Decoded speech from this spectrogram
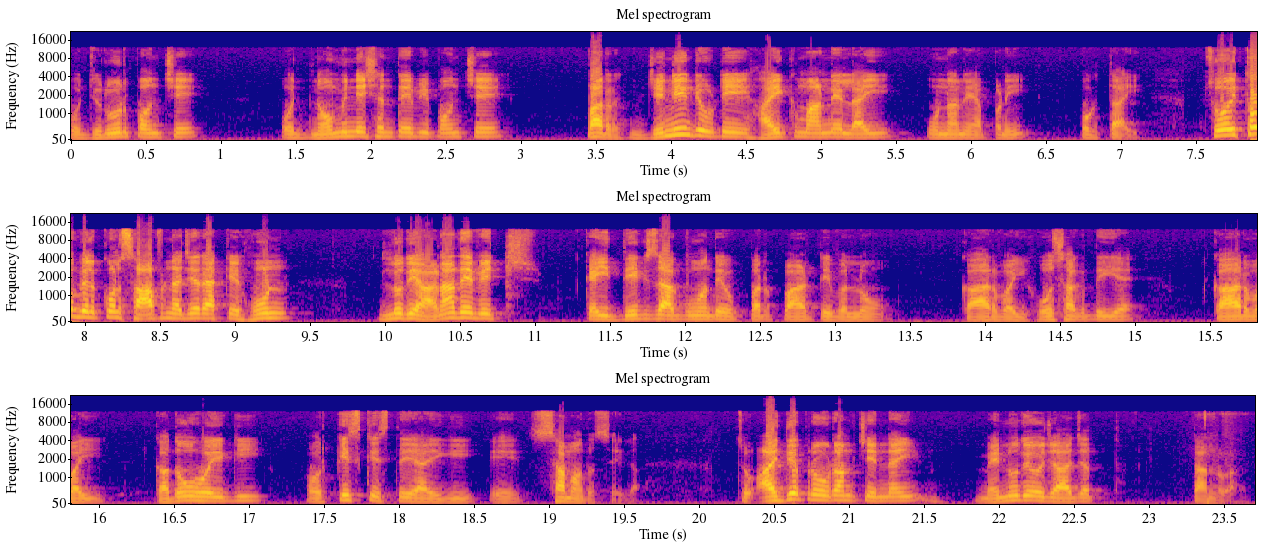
ਉਹ ਜ਼ਰੂਰ ਪਹੁੰਚੇ, ਉਹ ਨੋਮੀਨੇਸ਼ਨ ਤੇ ਵੀ ਪਹੁੰਚੇ, ਪਰ ਜਿੰਨੀ ਡਿਊਟੀ ਹਾਈ ਕਮਾਂਡ ਨੇ ਲਾਈ, ਉਹਨਾਂ ਨੇ ਆਪਣੀ ਭੁਗਤਾਈ। ਸੋ ਇੱਥੋਂ ਬਿਲਕੁਲ ਸਾਫ਼ ਨਜ਼ਰ ਆ ਕਿ ਹੁਣ ਲੁਧਿਆਣਾ ਦੇ ਵਿੱਚ ਕਈ ਦਿਗਜ ਆਗੂਆਂ ਦੇ ਉੱਪਰ ਪਾਰਟੀ ਵੱਲੋਂ ਕਾਰਵਾਈ ਹੋ ਸਕਦੀ ਹੈ। ਕਾਰਵਾਈ ਕਦੋਂ ਹੋਏਗੀ ਔਰ ਕਿਸ ਕਿਸ ਤੇ ਆਏਗੀ, ਇਹ ਸਮਾਂ ਦੱਸੇਗਾ। ਸੋ ਅੱਜ ਦੇ ਪ੍ਰੋਗਰਾਮ 'ਚ ਇੰਨਾ ਹੀ। ਮੈਨੂੰ ਦਿਓ ਇਜਾਜ਼ਤ। ਧੰਨਵਾਦ।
